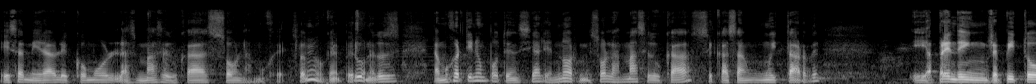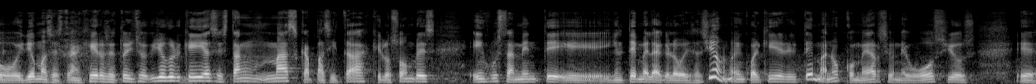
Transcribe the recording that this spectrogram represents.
es admirable cómo las más educadas son las mujeres. Lo mismo que en el Perú. Entonces, la mujer tiene un potencial enorme, son las más educadas, se casan muy tarde y aprenden, repito, idiomas extranjeros. Entonces, yo, creo que ellas están más capacitadas que los hombres en justamente eh, en el tema de la globalización, ¿no? en cualquier tema, ¿no? comercio, negocios, eh,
